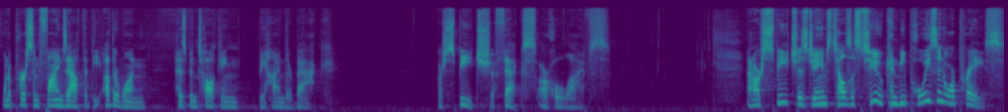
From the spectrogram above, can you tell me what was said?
when a person finds out that the other one has been talking behind their back? Our speech affects our whole lives. And our speech, as James tells us too, can be poison or praise.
